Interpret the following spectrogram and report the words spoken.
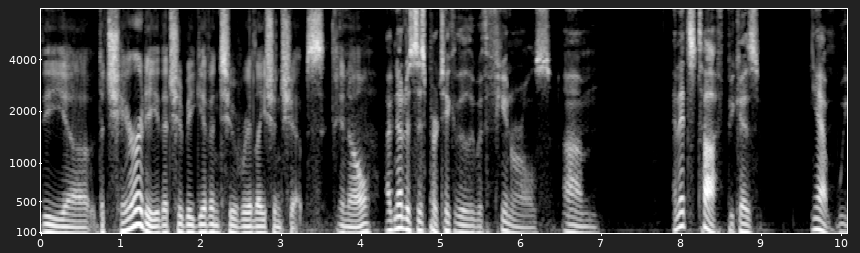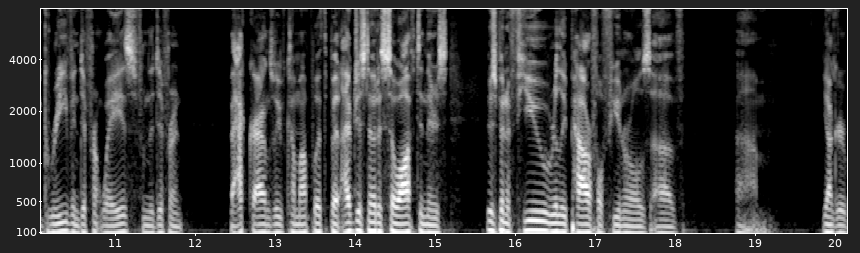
the uh, the charity that should be given to relationships. You know, I've noticed this particularly with funerals. Um, and it's tough because, yeah, we grieve in different ways from the different backgrounds we've come up with. But I've just noticed so often there's there's been a few really powerful funerals of um, younger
